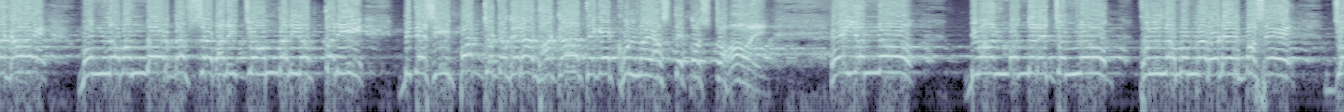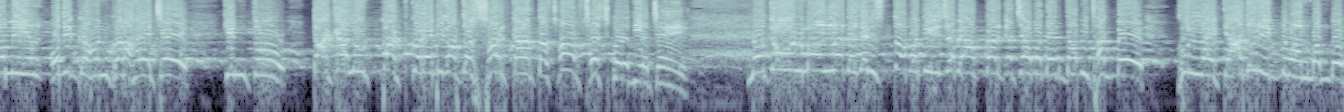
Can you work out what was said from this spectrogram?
থাকায় মংলা বন্দর ব্যবসা, বাণিজ্য, আমদানি, রপ্তানি, বিদেশি পর্যটকেরা ঢাকা থেকে খুলনায় আসতে কষ্ট হয়। এই জন্য বিমানবন্দরের জন্য খুলনা মংলা রোডের পাশে জমি অধিগ্রহণ করা হয়েছে, কিন্তু টাকা লুটপাট করে বিগত সরকার তা সব শেষ করে দিয়েছে। নতুন বাংলাদেশের স্থপতি হিসেবে আপনার কাছে আমাদের দাবি থাকবে খুলনা একটি আধুনিক বিমানবন্দর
